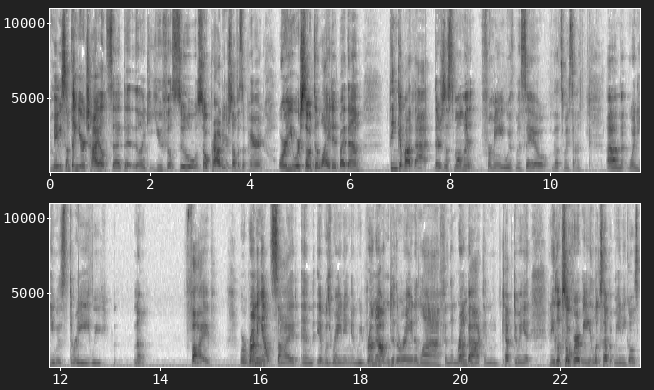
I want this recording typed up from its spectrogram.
Maybe something your child said that like you feel so so proud of yourself as a parent, or you were so delighted by them. Think about that. There's this moment for me with Maseo, that's my son, um, when he was three. We no, five we're running outside and it was raining and we'd run out into the rain and laugh and then run back and we kept doing it and he looks over at me he looks up at me and he goes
